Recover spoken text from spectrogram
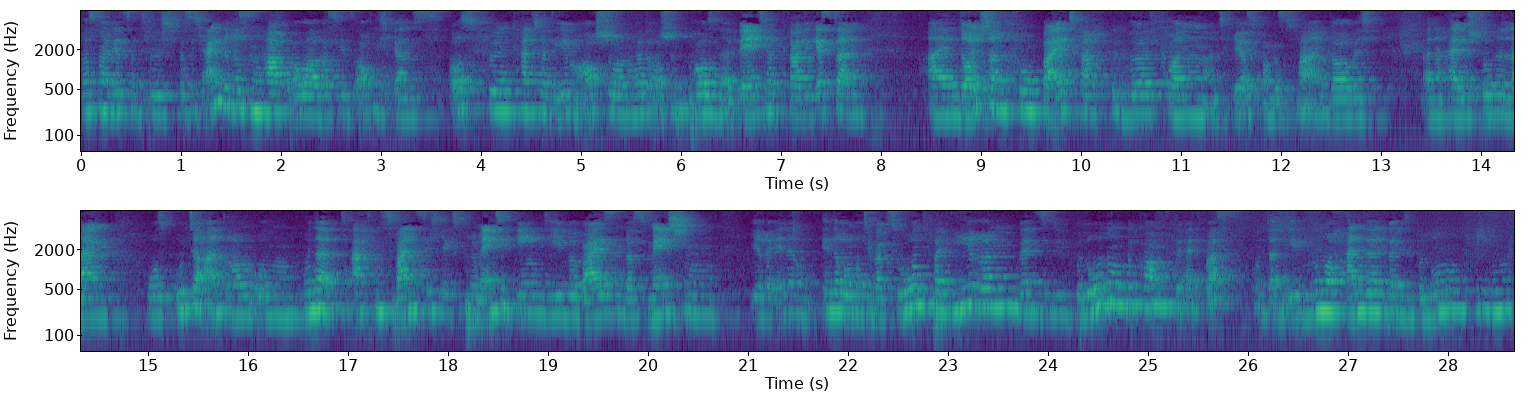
Was man jetzt natürlich, was ich angerissen habe, aber was ich jetzt auch nicht ganz ausfüllen kann. Ich hatte eben auch schon, heute auch schon in Pausen erwähnt, ich habe gerade gestern einen Deutschlandfunkbeitrag gehört von Andreas von Westfalen, glaube ich, eine halbe Stunde lang, wo es unter anderem um 128 Experimente ging, die beweisen, dass Menschen ihre innere Motivation verlieren, wenn sie Belohnung bekommen für etwas und dann eben nur noch handeln, wenn sie Belohnung kriegen.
